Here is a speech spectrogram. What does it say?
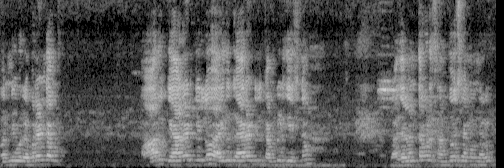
మరి నువ్వు రెఫరెండం ఆరు గ్యారంటీలో ఐదు గ్యారంటీలు కంప్లీట్ చేసినాం. ప్రజలంతా కూడా సంతోషంగా ఉన్నారు.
